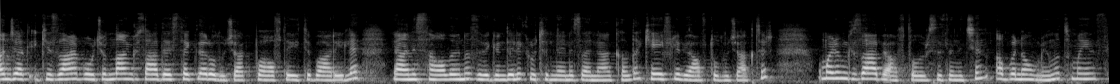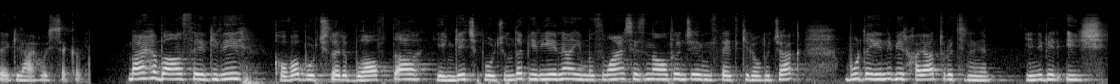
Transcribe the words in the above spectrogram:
Ancak ikizler burcundan güzel destekler olacak bu hafta itibariyle. Yani sağlığınız ve gündelik rutinlerinizle alakalı da keyifli bir hafta olacaktır. Umarım güzel bir hafta olur sizin için. Abone olmayı unutmayın. Sevgiler, hoşçakalın. Merhaba sevgili kova burçları bu hafta yengeç burcunda bir yeni ayımız var. Sizin 6. evinizde etkili olacak. Burada yeni bir hayat rutini, yeni bir iş,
